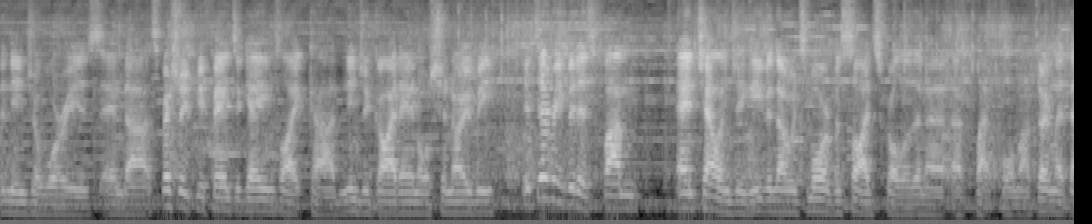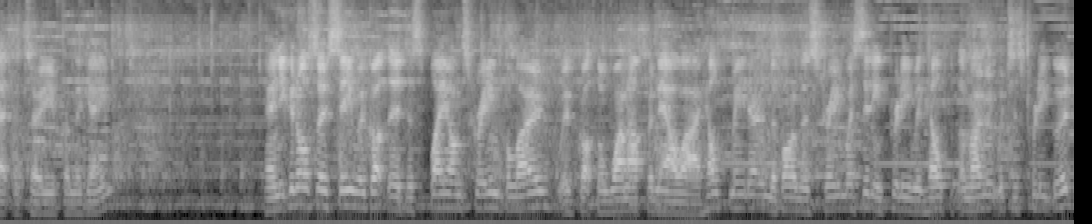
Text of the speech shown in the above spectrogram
the Ninja Warriors, and uh, especially if you're fans of games like uh, Ninja Gaiden or Shinobi, it's every bit as fun and challenging, even though it's more of a side-scroller than a, a platformer. Don't let that deter you from the game. And you can also see we've got the display on screen below. We've got the one up in our uh, health meter in the bottom of the screen. We're sitting pretty with health at the moment, which is pretty good.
